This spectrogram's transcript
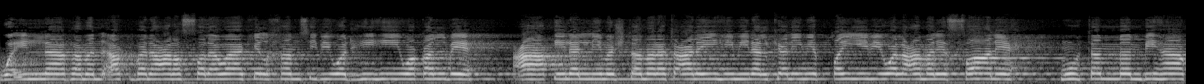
وإلا فمن أقبل على الصلوات الخمس بوجهه وقلبه عاقلا لما اشتملت عليه من الكلم الطيب والعمل الصالح مهتما بها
